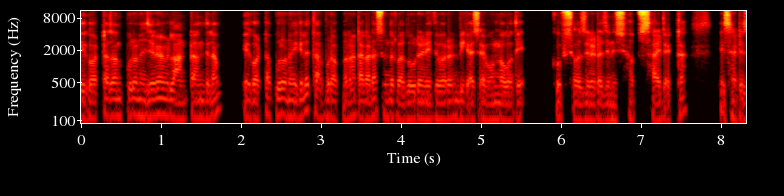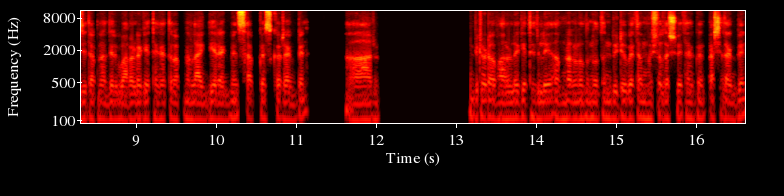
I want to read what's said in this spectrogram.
এই ঘরটা যখন পূরণ হয়ে যাবে, আমি লান টান দিলাম, এই ঘরটা পূরণ হয়ে গেলে তারপর আপনারা টাকাটা সুন্দরভাবে উঠে নিতে পারবেন বিকাশ এবং নগদে। খুব সহজের একটা জিনিস সব সাইড একটা। এই সাইটে যদি আপনাদের ভালো লেগে থাকে, তাহলে আপনার লাইক দিয়ে রাখবেন সাবস্ক্রাইব করে রাখবেন। আর ভিডিওটা ভালো লেগে থাকলে আপনারা নতুন নতুন ভিডিও পেতে আমার সদস্য থাকবেন, পাশে থাকবেন।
